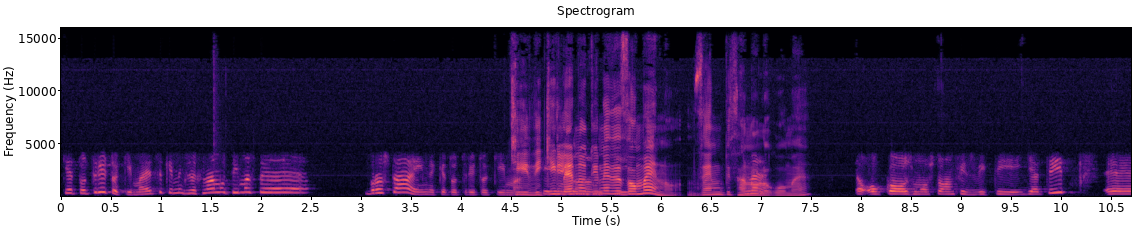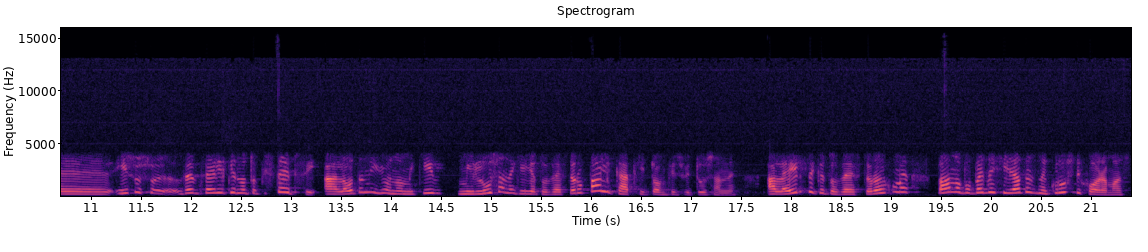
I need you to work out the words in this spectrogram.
και το τρίτο κύμα. Έτσι και μην ξεχνάμε ότι είμαστε μπροστά είναι και το τρίτο κύμα. Και οι ειδικοί λένε ότι είναι δεδομένο. Δεν πιθανολογούμε. Ναι. Ο κόσμος το αμφισβητεί γιατί ε, ίσως δεν θέλει και να το πιστέψει. Αλλά όταν οι υγειονομικοί μιλούσαν και για το δεύτερο πάλι κάποιοι το αμφισβητούσαν. Αλλά ήρθε και το δεύτερο. Έχουμε πάνω από 5.000 νεκρούς στη χώρα μας.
